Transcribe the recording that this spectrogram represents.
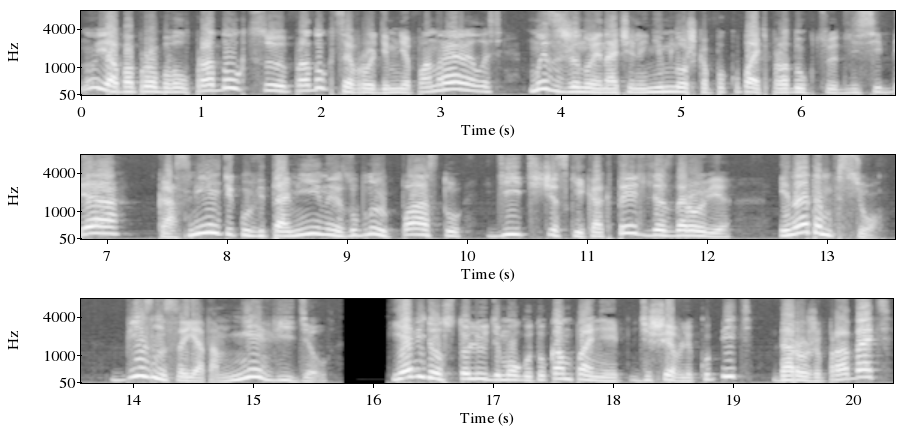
Ну, я попробовал продукцию, продукция вроде мне понравилась. Мы с женой начали немножко покупать продукцию для себя, косметику, витамины, зубную пасту, диетический коктейль для здоровья. И на этом все. Бизнеса я там не видел. Я видел, что люди могут у компании дешевле купить, дороже продать.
